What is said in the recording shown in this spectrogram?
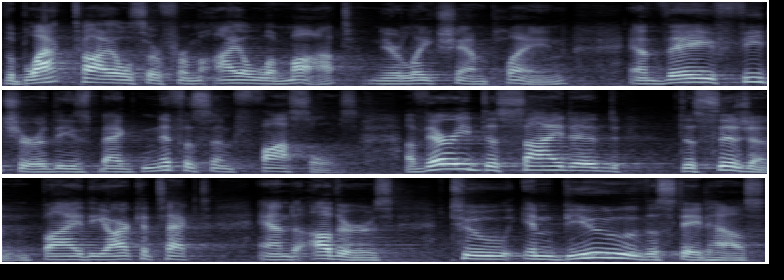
The black tiles are from Isle La Motte near Lake Champlain, and they feature these magnificent fossils. A very decided decision by the architect and others to imbue the State House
